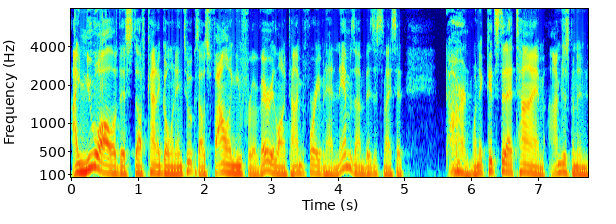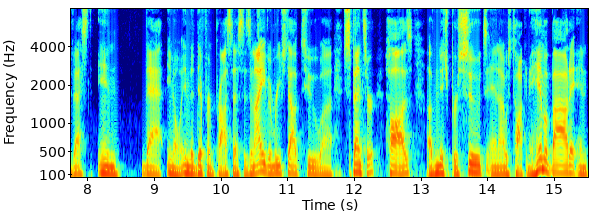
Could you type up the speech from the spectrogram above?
I knew all of this stuff kind of going into it because I was following you for a very long time before I even had an Amazon business, and I said darn, when it gets to that time, I'm just going to invest in that you know in the different processes. And i even reached out to uh, spencer haws of niche pursuits and i was talking to him about it. And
